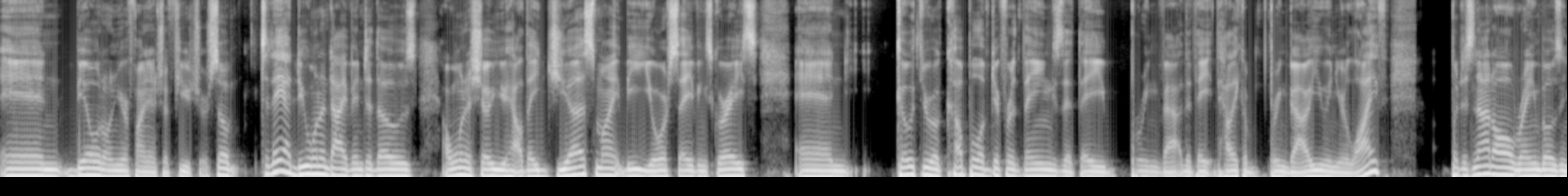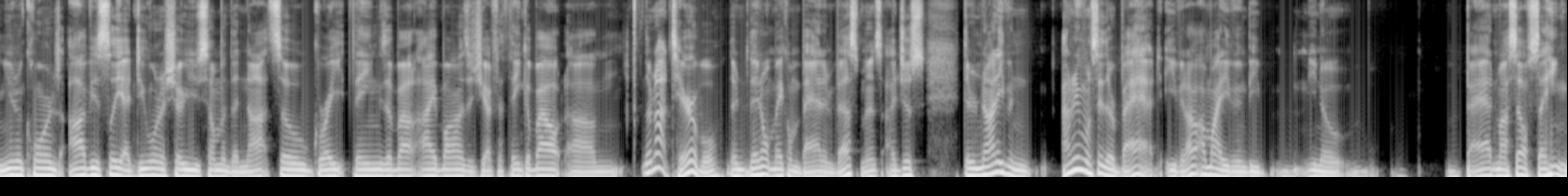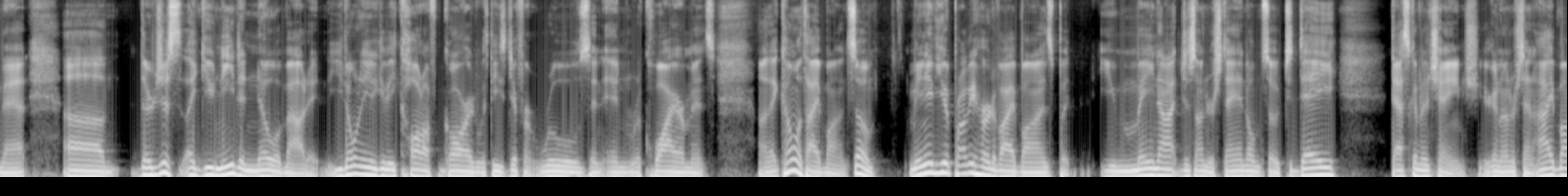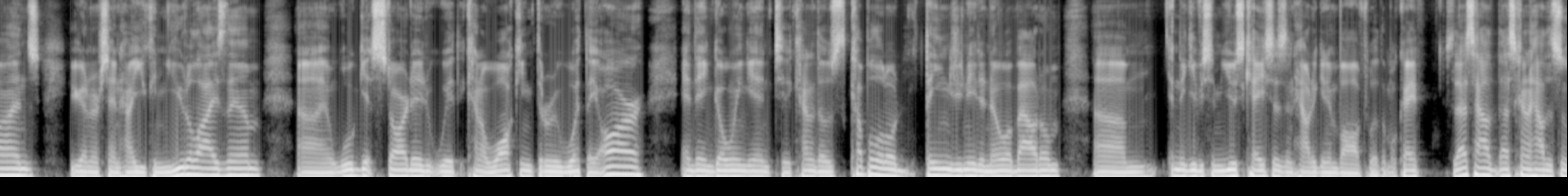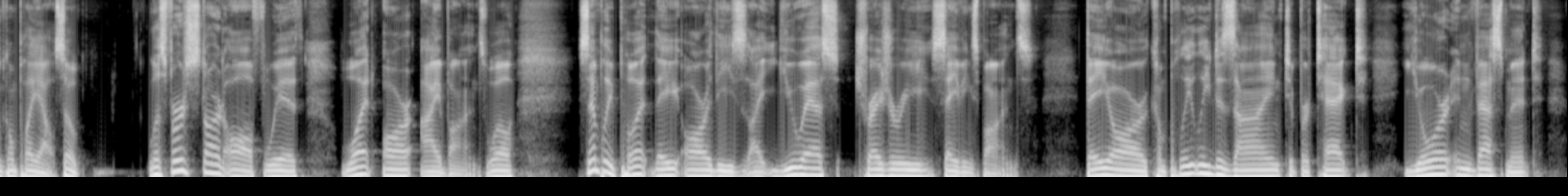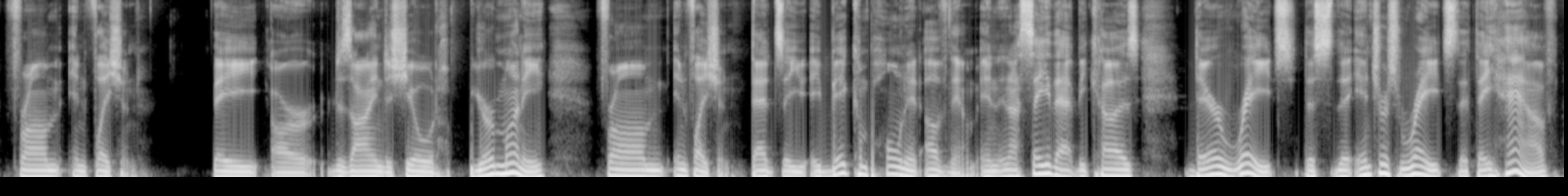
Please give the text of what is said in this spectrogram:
and build on your financial future. So today I do want to dive into those. I want to show you how they just might be your savings grace and go through a couple of different things that they bring value that they how they can bring value in your life but it's not all rainbows and unicorns. Obviously, I do want to show you some of the not so great things about I bonds that you have to think about. Um, they're not terrible. They're, they do not make them bad investments. I just they're not even. I don't even want to say they're bad. Even I, I might even be you know bad myself saying that. Uh, they're just like you need to know about it. You don't need to be caught off guard with these different rules and, and requirements uh, that come with I bonds. So many of you have probably heard of I bonds, but you may not just understand them. So today, that's going to change. You're going to understand I bonds. You're going to understand how you can utilize them. Uh, and we'll get started with kind of walking through what they are and then going into kind of those couple little things you need to know about them um, and then give you some use cases and how to get involved with them. Okay. So that's how, that's kind of how this is going to play out. So let's first start off with what are I bonds? Well, Simply put, they are these like US Treasury savings bonds. They are completely designed to protect your investment from inflation. They are designed to shield your money from inflation. That's a, a big component of them. And, and I say that because their rates, this the interest rates that they have,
